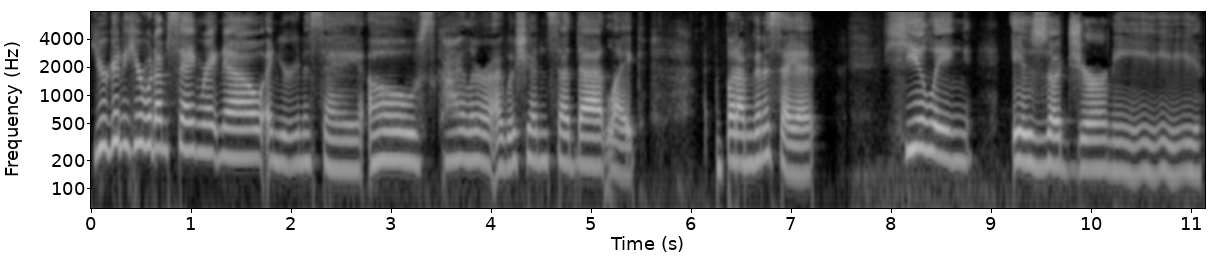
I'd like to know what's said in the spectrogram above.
you're going to hear what I'm saying right now and you're going to say, "Oh, Skylar, I wish you hadn't said that." Like but I'm going to say it. Healing is a journey.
